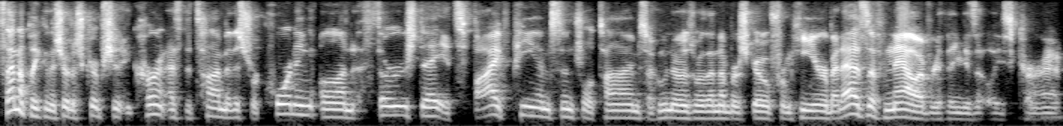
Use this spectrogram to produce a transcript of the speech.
Sign up link in the show description and current as the time of this recording on Thursday. It's 5 p.m. Central Time, so who knows where the numbers go from here. But as of now, everything is at least current.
